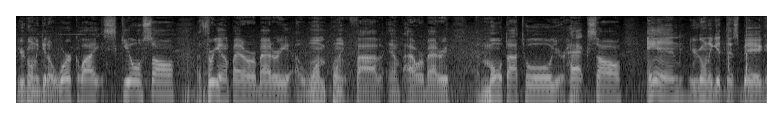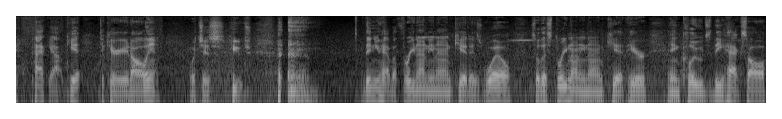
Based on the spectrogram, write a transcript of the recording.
you're going to get a work light, skill saw, a 3 amp hour battery, a 1.5 amp hour battery, a multi-tool, your hacksaw, and you're going to get this big pack out kit to carry it all in, which is huge. Then you have a $3.99 kit as well. So this $3.99 kit here includes the hacksaw,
